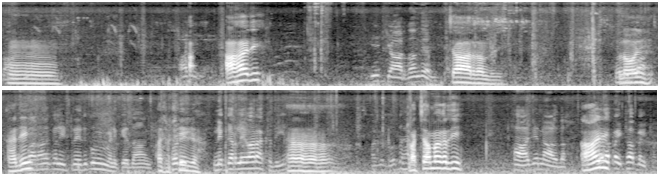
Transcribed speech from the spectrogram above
ਸਾਫ਼ ਹੂੰ। ਆ ਆਹ ਜੀ? ਇਹ ਚਾਰ ਦੰਦ ਆ ਜੀ। ਚਾਰ ਦੰਦ ਜੀ। ਲੋ ਜੀ ਹਾਂਜੀ 12 ਕੁ ਲੀਟਰ ਇਹਦੇ ਕੋਲ ਵੀ ਮਿਲ ਕੇ ਦਾਂਗੇ। ਅੱਛਾ ਥੋੜ੍ਹੀ ਠੀਕ ਆ। ਨਿੱਗਰ ਲੇਵਾ ਰੱਖਦੀ ਆ। ਹਾਂ ਹਾਂ ਹਾਂ। ਅਗਰ ਦੁੱਧ ਹੈ। ਬੱਚਾ ਮਗਰ ਜੀ? ਹਾਂ ਜੇ ਨਾਲ ਦਾ। ਆਹ ਜੀ। ਜਿਹੜਾ ਬੈਠਾ ਬੈਠਾ।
